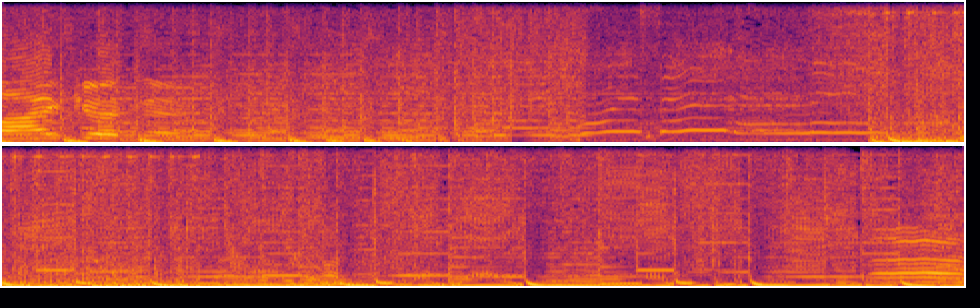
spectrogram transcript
my goodness. Ah.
